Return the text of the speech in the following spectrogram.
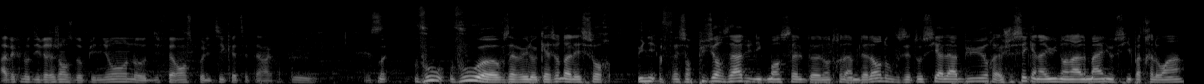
avec nos divergences d'opinion, nos différences politiques, etc. Vous, vous, euh, vous avez eu l'occasion d'aller sur, plusieurs ZAD, uniquement celle de Notre-Dame-des-Landes. Vous êtes aussi à la Bure. Je sais qu'il y en a une en Allemagne aussi, pas très loin.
